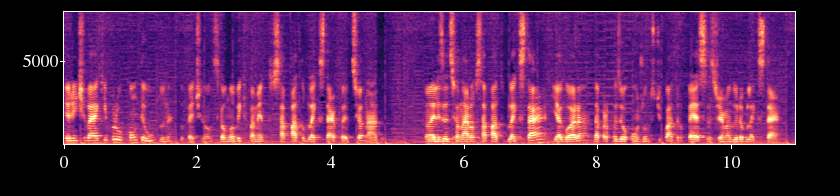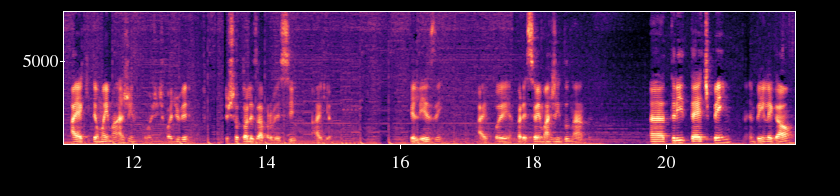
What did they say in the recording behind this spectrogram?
E a gente vai aqui para o conteúdo né, do Pet Notes, que é o novo equipamento do sapato Black Star foi adicionado. Então eles adicionaram o sapato Black Star e agora dá para fazer o conjunto de quatro peças de armadura Black Star. Aí aqui tem uma imagem, como a gente pode ver. Deixa eu atualizar para ver se... Aí, ó. Beleza, hein? Aí foi, apareceu a imagem do nada. Uh, Tri-Tet Pen, é bem legal.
